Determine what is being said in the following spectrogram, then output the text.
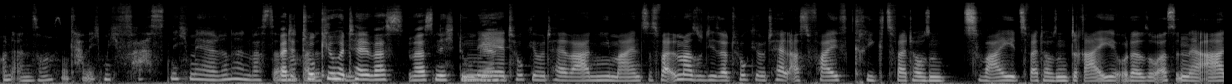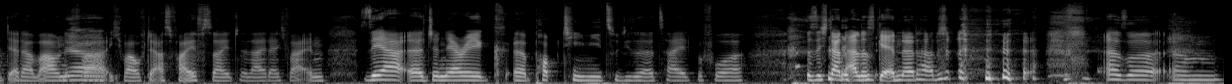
und ansonsten kann ich mich fast nicht mehr erinnern, was da noch alles Tokyo. Hotel war es nicht du, Nee, gell? Tokyo Hotel war nie meins. Es war immer so dieser Tokyo Hotel As 5 Krieg 2002, 2003 oder sowas in der Art, der da war. Und ich, Ja. war, ich war auf der As 5 Seite leider. Ich war ein sehr äh, generic äh, Pop-Teenie zu dieser Zeit, bevor sich dann alles geändert hat. also, ähm,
